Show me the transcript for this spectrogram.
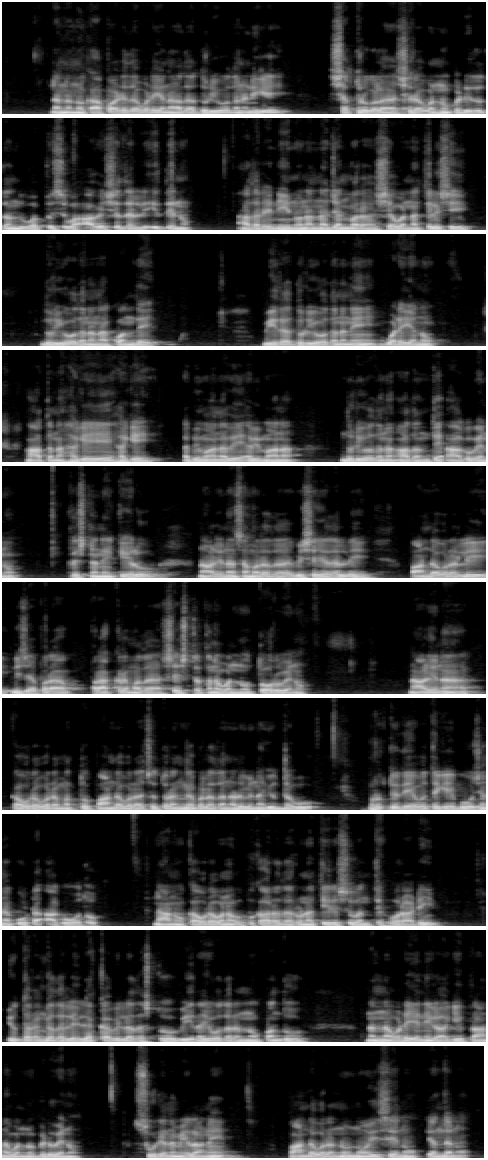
ನನ್ನನ್ನು ಕಾಪಾಡಿದ ಒಡೆಯನಾದ ದುರ್ಯೋಧನನಿಗೆ ಶತ್ರುಗಳ ಶಿರವನ್ನು ಕಡಿದು ತಂದು ಒಪ್ಪಿಸುವ ಆವೇಶದಲ್ಲಿ ಇದ್ದೆನು. ಆದರೆ ನೀನು ನನ್ನ ಜನ್ಮ ರಹಸ್ಯವನ್ನು ತಿಳಿಸಿ ದುರ್ಯೋಧನನ ಕೊಂದೆ. ವೀರ ದುರ್ಯೋಧನನೇ ಒಡೆಯನು. ಆತನ ಹಗೆಯೇ ಹಗೆ, ಅಭಿಮಾನವೇ ಅಭಿಮಾನ. ದುರ್ಯೋಧನ ಆದಂತೆ ಆಗುವೆನು. ಕೃಷ್ಣನೇ ಕೇಳು, ನಾಳಿನ ಸಮರದ ವಿಷಯದಲ್ಲಿ ಪಾಂಡವರಲ್ಲಿ ನಿಜ ಪರಾ, ಪರಾಕ್ರಮದ ಶ್ರೇಷ್ಠತನವನ್ನು ತೋರುವೆನು. ನಾಳಿನ ಕೌರವರ ಮತ್ತು ಪಾಂಡವರ ಚತುರಂಗ ಬಲದ ನಡುವಿನ ಯುದ್ಧವು ಮೃತ್ಯುದೇವತೆಗೆ ಭೋಜನಕೂಟ ಆಗುವುದು. ನಾನು ಕೌರವನ ಉಪಕಾರದ ಋಣ ತೀರಿಸುವಂತೆ ಹೋರಾಡಿ ಯುದ್ಧರಂಗದಲ್ಲಿ ಲೆಕ್ಕವಿಲ್ಲದಷ್ಟು ವೀರ ಯೋಧರನ್ನು ಕೊಂದು ನನ್ನ ಒಡೆಯನಿಗಾಗಿ ಪ್ರಾಣವನ್ನು ಬಿಡುವೆನು. ಸೂರ್ಯನ ಮೇಲಾನೆ ಪಾಂಡವರನ್ನು ನೋಯಿಸೇನು ಎಂದನು.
